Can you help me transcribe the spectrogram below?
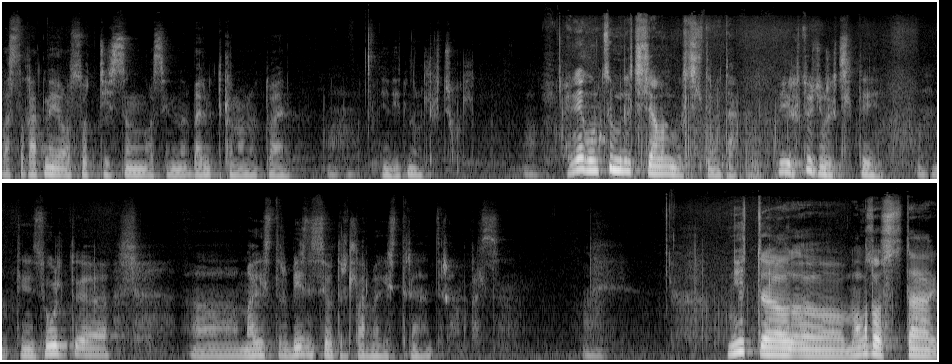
бас гадны улсууд хийсэн бас энэ баримт кинонууд байна. Эднэр үл их чухал. Таны яг үндсэн мэрэгжил ямар мэрэгжилтэй юм та? Би эрхцүүж мэрэгжилтэй. Тийм сүүлд магистр бизнесийн удирдлагаар магистрийн зэрэг нийт э, э, Монгол улстай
